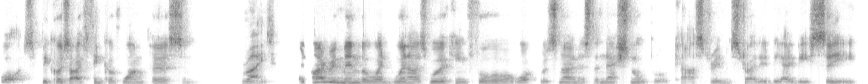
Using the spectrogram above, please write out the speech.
was, because I think of one person. Right. And I remember when, when I was working for what was known as the national broadcaster in Australia, the ABC,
